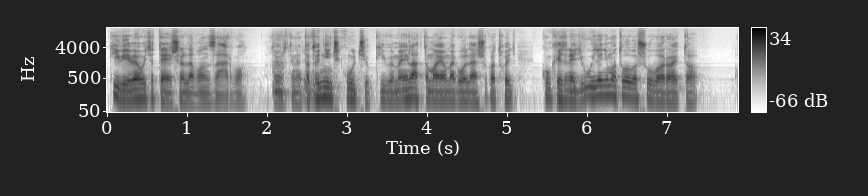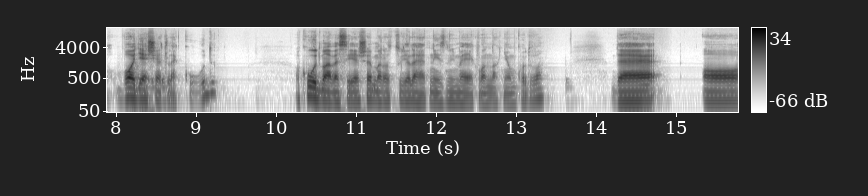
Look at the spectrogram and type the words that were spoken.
Kivéve, hogyha teljesen le van zárva a történet. Ah, tehát, hogy nincs kulcsuk kívül, mert én láttam olyan megoldásokat, hogy konkrétan egy új lenyomatolvasóval rajta, vagy esetleg kód. A kód már veszélyesebb, mert ott ugye lehet nézni, hogy melyek vannak nyomkodva. De a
